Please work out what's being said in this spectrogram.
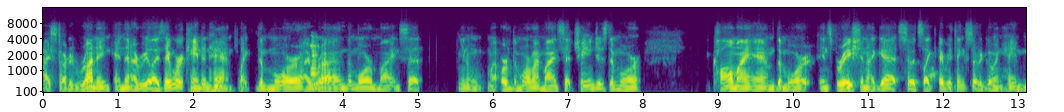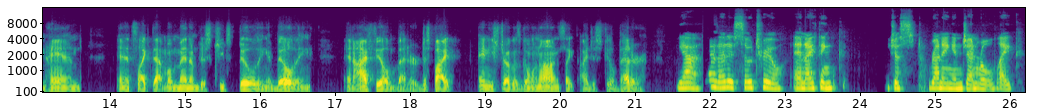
I started running and then I realized they work hand in hand. Like the more I run, the more mindset, you know, my, or the more my mindset changes, the more calm I am, the more inspiration I get. So it's like everything started going hand in hand. And it's like that momentum just keeps building and building. And I feel better despite any struggles going on. It's like I just feel better. Yeah, yeah, that is so true. And I think just running in general, like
